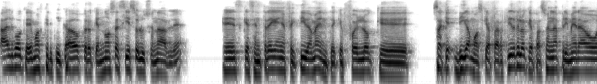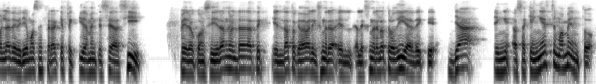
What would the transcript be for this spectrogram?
algo que hemos criticado, pero que no sé si es solucionable, es que se entreguen efectivamente, que fue lo que, o sea, que digamos que a partir de lo que pasó en la primera ola deberíamos esperar que efectivamente sea así, pero considerando el dato, el dato que daba Alexandra el, el otro día de que ya, o sea, que en este momento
